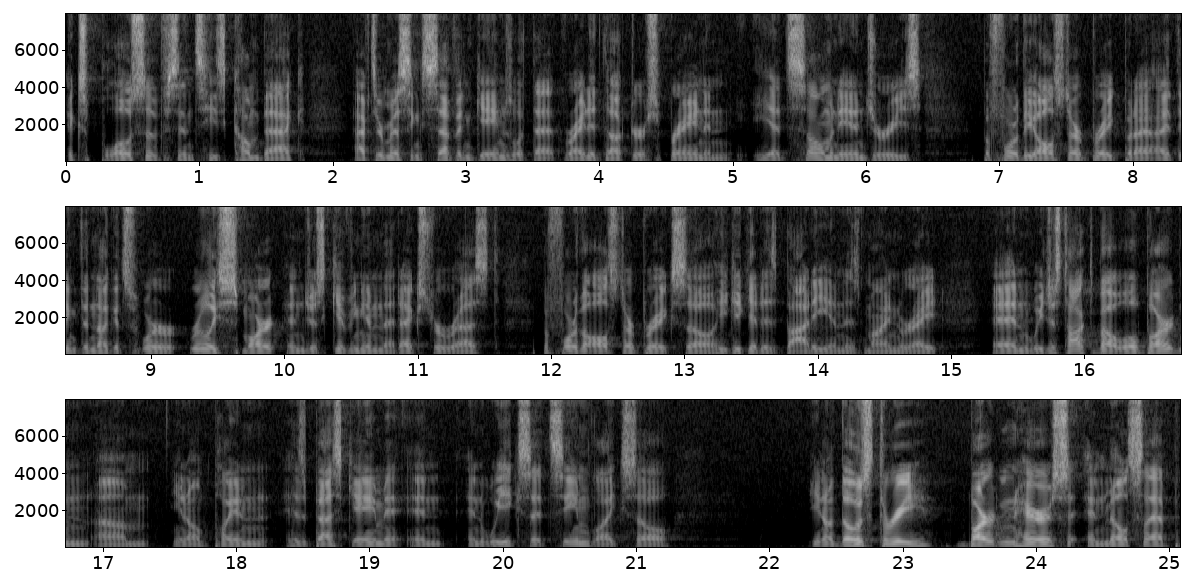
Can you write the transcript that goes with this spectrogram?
explosive since he's come back after missing seven games with that right adductor sprain, and he had so many injuries before the All Star break. But I, I think the Nuggets were really smart in just giving him that extra rest before the All Star break so he could get his body and his mind right. And we just talked about Will Barton, um, you know, playing his best game in in weeks. It seemed like so. You know, those three, Barton, Harris, and Millsap,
